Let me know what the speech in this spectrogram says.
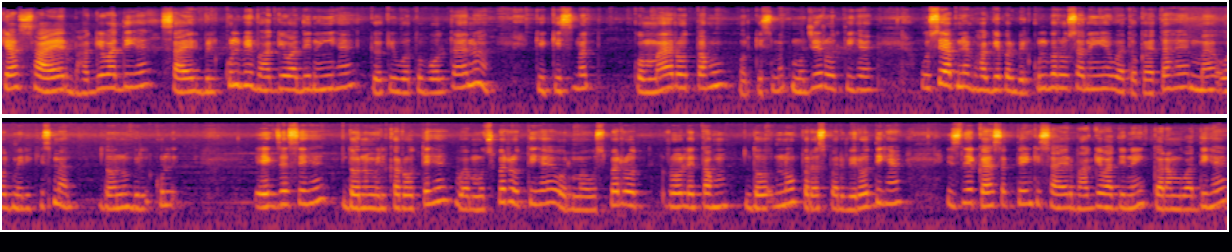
क्या शायर भाग्यवादी है? शायर बिल्कुल भी भाग्यवादी नहीं है, क्योंकि वो तो बोलता है ना कि किस्मत को मैं रोता हूँ और किस्मत मुझे रोती है। उसे अपने भाग्य पर बिल्कुल भरोसा नहीं है। वह तो कहता है, मैं और मेरी किस्मत दोनों बिल्कुल एक जैसे हैं, दोनों मिलकर रोते हैं, वह मुझ पर रोती है और मैं उस पर रो रो लेता हूँ। दोनों परस्पर विरोधी हैं, इसलिए कह सकते हैं कि शायर भाग्यवादी नहीं, कर्मवादी है।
